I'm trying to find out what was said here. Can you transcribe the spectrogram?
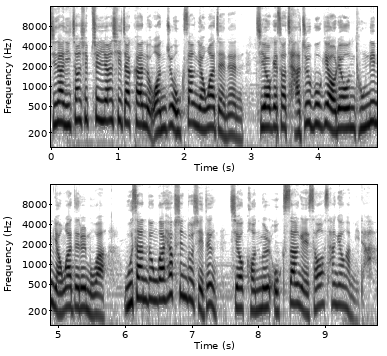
지난 2017년 시작한 원주 옥상영화제는 지역에서 자주 보기 어려운 독립 영화들을 모아 우산동과 혁신도시 등 지역 건물 옥상에서 상영합니다.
